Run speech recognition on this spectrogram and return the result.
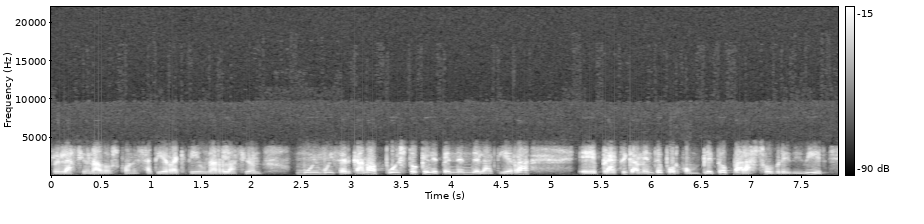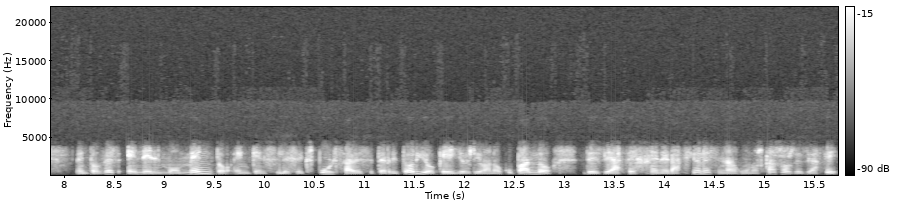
relacionados con esa tierra, que tienen una relación muy, muy cercana, puesto que dependen de la tierra eh, prácticamente por completo para sobrevivir. Entonces, en el momento en que se les expulsa de ese territorio que ellos llevan ocupando desde hace generaciones, en algunos casos desde hace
